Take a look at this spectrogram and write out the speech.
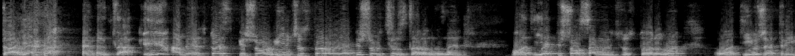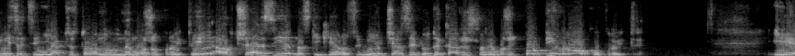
Так, я, так. Але хтось пішов в іншу сторону, я пішов в цю сторону. Знаєш? От, я пішов саме в цю сторону, от, і вже три місяці ніяк цю сторону не можу пройти. А в черзі, наскільки я розумію, в черзі люди кажуть, що не можуть по півроку пройти. І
